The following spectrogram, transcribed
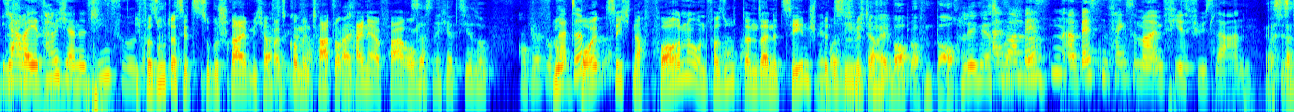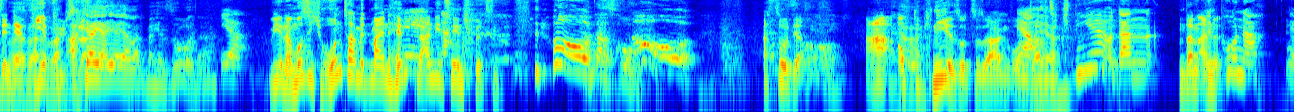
Ja, aber jetzt habe ich ja eine Jeanshose. Ich versuche das jetzt zu beschreiben. Ich habe als Kommentator keine Ist Erfahrung. das nicht jetzt hier so komplett Flo Warte. beugt sich nach vorne und versucht dann seine Muss ich Zehenspitzen mich mit da der überhaupt auf den Bauch legen erstmal? also am besten, am besten fängst du mal im Vierfüßler an. Was ist denn der Ach Vierfüßler? ja, ja, ja, ja, warte mal hier so, ne? Ja. Wie? Und dann muss ich runter mit meinen Händen Nee, an die na- Zehenspitzen. Andersrum. Ach so, der. Ah, auf die Knie sozusagen Ja, runter. auf Ja. die Knie und dann Und dann mit eine. dem Po nach. Ne,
